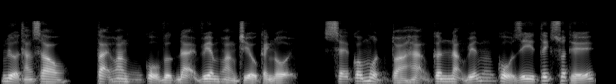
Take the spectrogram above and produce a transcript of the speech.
nửa tháng sau, tại Hoàng cổ vực Đại Viêm Hoàng Triều cảnh nội, sẽ có một tòa hạng cân nặng viễn cổ di tích xuất thế.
